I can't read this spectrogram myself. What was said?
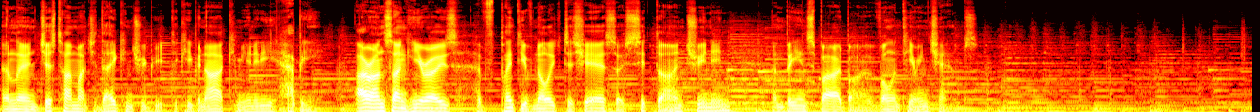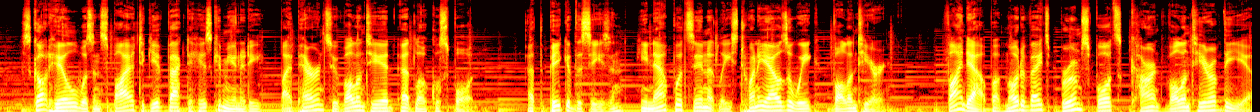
and learn just how much they contribute to keeping our community happy. Our unsung heroes have plenty of knowledge to share, so sit down, tune in, and be inspired by our volunteering champs. Scott Hill was inspired to give back to his community by parents who volunteered at local sport. At the peak of the season, he now puts in at least 20 hours a week volunteering. Find out what motivates Broome Sport's current Volunteer of the Year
